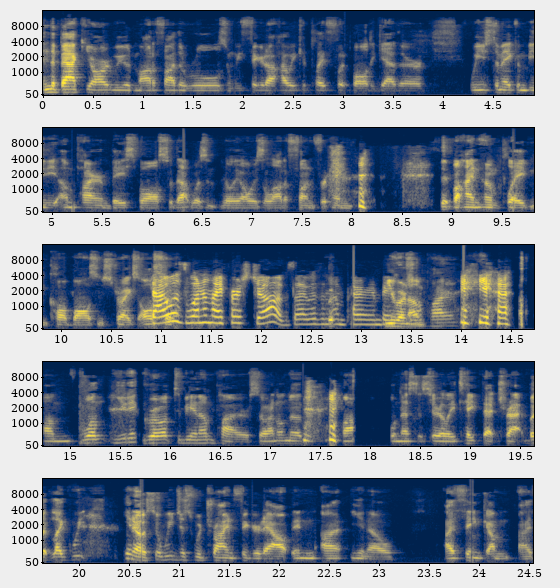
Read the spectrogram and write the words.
in the backyard, we would modify the rules and we figured out how we could play football together. We used to make him be the umpire in baseball, so that wasn't really always a lot of fun for him. sit behind home plate and call balls and strikes. Also, that was one of my first jobs. I was an umpire in baseball. You were an umpire? yeah. Um, well, you didn't grow up to be an umpire, so I don't know that will necessarily take that track. But like we, you know, so we just would try and figure it out. And uh, you know, I think I'm I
